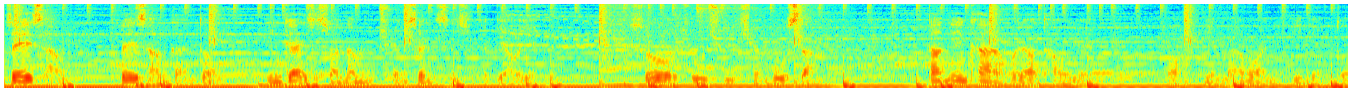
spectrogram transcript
这一场非常感动，应该也是算他们全盛时期的表演，所有主曲全部上。当天看回到桃园，哦，也蛮晚的，一点多，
